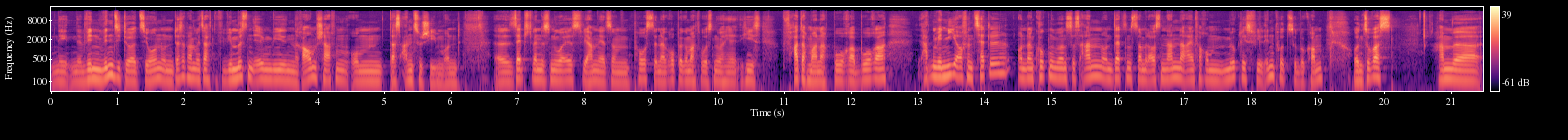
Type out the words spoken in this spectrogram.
eine, eine Win-Win-Situation. Und deshalb haben wir gesagt, wir müssen irgendwie einen Raum schaffen, um das anzuschieben. Und äh, selbst wenn es nur ist, wir haben jetzt einen Post in der Gruppe gemacht, wo es nur hieß, fahrt doch mal nach Bora Bora, hatten wir nie auf dem Zettel. Und dann gucken wir uns das an und setzen uns damit auseinander, einfach um möglichst viel Input zu bekommen. Und sowas haben wir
